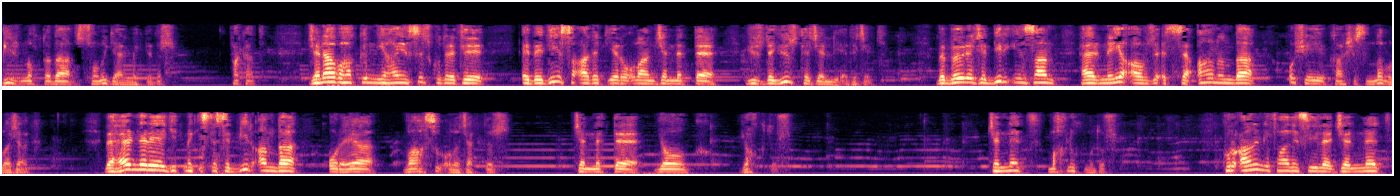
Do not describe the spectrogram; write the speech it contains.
bir noktada sonu gelmektedir. Fakat Cenab-ı Hakk'ın nihayetsiz kudreti ebedi saadet yeri olan cennette yüzde yüz tecelli edecek. Ve böylece bir insan her neyi arzu etse anında o şeyi karşısında bulacak. Ve her nereye gitmek istese bir anda oraya vasıl olacaktır. Cennette yok, yoktur. Cennet mahluk mudur? Kur'an'ın ifadesiyle cennet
